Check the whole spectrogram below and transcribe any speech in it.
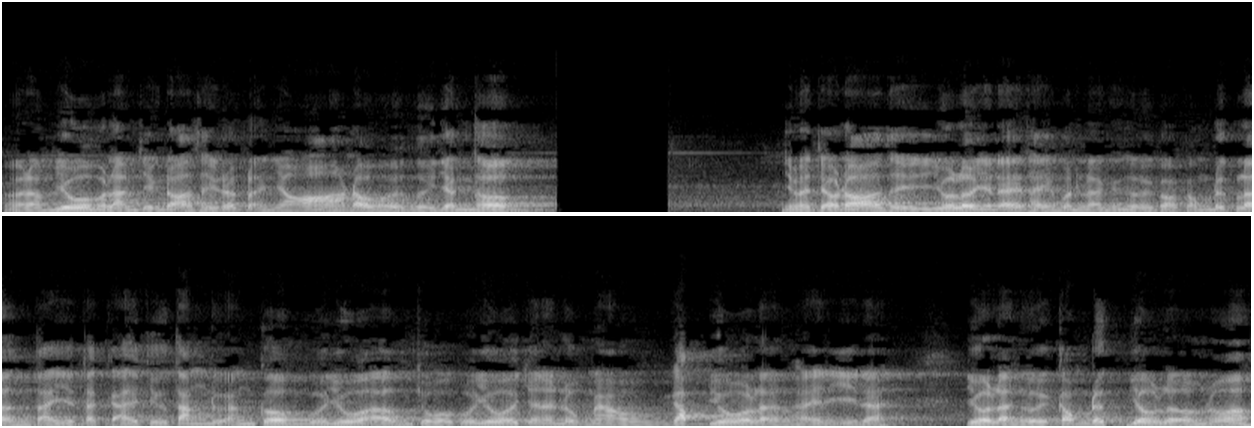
Mà làm vua mà làm chuyện đó thì rất là nhỏ đối với người dân thường. Nhưng mà chỗ đó thì vua lê như đấy thấy mình là cái người có công đức lớn, tại vì tất cả chư tăng được ăn cơm của vua, ở một chùa của vua, cho nên lúc nào gặp vua là thể cái gì đó vua là người công đức vô lượng đúng không?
